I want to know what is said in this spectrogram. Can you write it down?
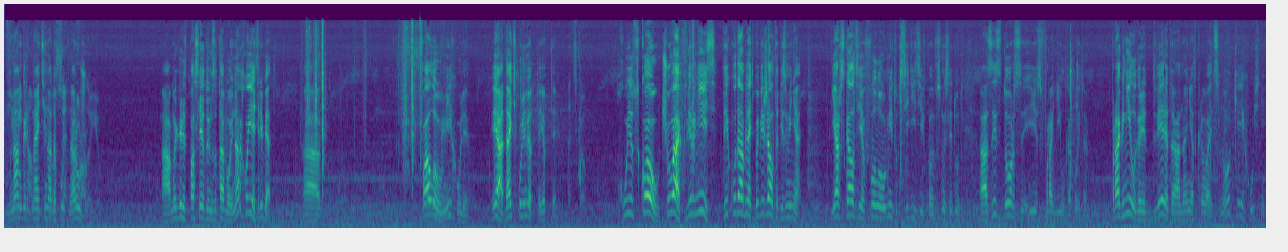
Нам, говорит, найти надо путь наружу. А мы, говорит, последуем за тобой. Нахуеть, ребят. А... Follow me, хули. Э, а, дайте пулемет-то, ёпты. Хуицкоу, чувак, вернись! Ты куда, блядь, побежал-то без меня? Я ж сказал тебе, follow me, тут сидите, в, в смысле тут. А this doors из фрагил какой-то. Прогнил, говорит, дверь это она не открывается. Ну окей, хуй с ней.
